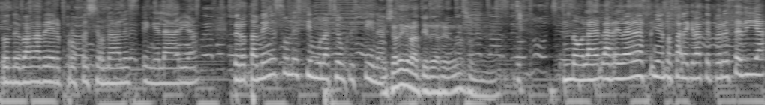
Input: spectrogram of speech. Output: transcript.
donde van a ver profesionales en el área. Pero también es una estimulación, Cristina. Y sale gratis de arreglar las uñas. No, la, la regla de las uñas no sale gratis, pero este día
